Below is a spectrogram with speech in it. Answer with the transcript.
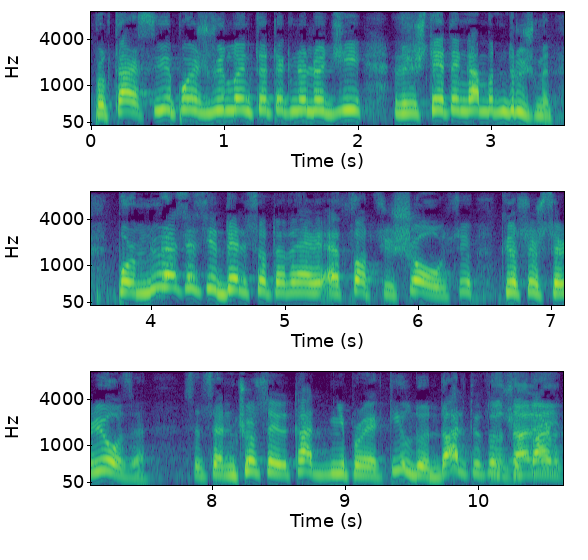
për këtë arsye po e zhvillojnë këtë teknologi dhe shtete nga më të ndryshmet. Por mënyra se si del sot edhe e thotë si show, si, kjo s'është serioze. Sepse në qoftë se ka një projekt të tillë, duhet të dalë t'u thotë shqiptarëve,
